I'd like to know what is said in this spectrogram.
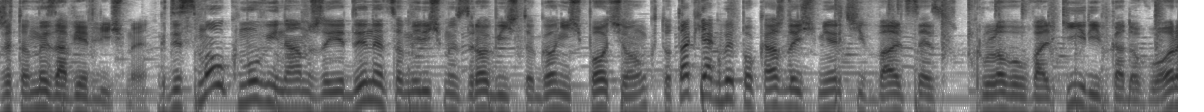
że to my zawiedliśmy. Gdy Smoke mówi nam, że jedyne co mieliśmy zrobić to gonić pociąg, to tak jakby po każdej śmierci w walce z królową Valkyrie w God of War,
